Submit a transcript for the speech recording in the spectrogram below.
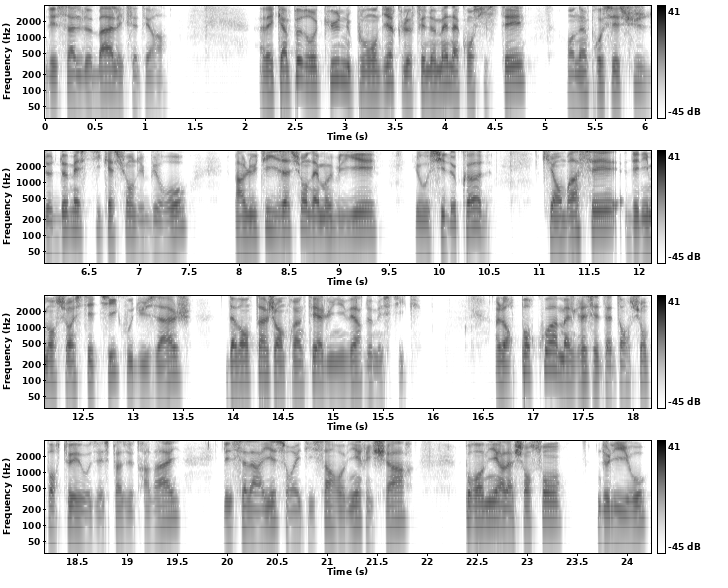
des salles de bal, etc. Avec un peu de recul, nous pouvons dire que le phénomène a consisté en un processus de domestication du bureau par l'utilisation d'un mobilier et aussi de codes qui embrassait des dimensions esthétiques ou d'usage davantage empruntées à l'univers domestique. Alors pourquoi, malgré cette attention portée aux espaces de travail, les salariés sont réticents à revenir, Richard, pour revenir à la chanson de Lio,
